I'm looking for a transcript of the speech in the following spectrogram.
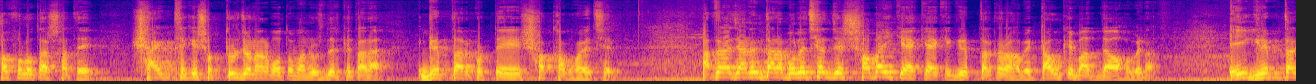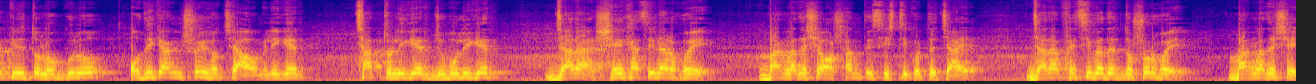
সফলতার সাথে ষাট থেকে সত্তর জনের মতো মানুষদেরকে তারা গ্রেপ্তার করতে সক্ষম হয়েছে। আপনারা জানেন তারা বলেছেন যে সবাইকে একে একে গ্রেপ্তার করা হবে, কাউকে বাদ দেওয়া হবে না। এই গ্রেপ্তারকৃত লোকগুলো অধিকাংশই হচ্ছে আওয়ামী লীগের, ছাত্রলীগের, যুবলীগের, যারা শেখ হাসিনার হয়ে বাংলাদেশে অশান্তি সৃষ্টি করতে চায়, যারা ফেসিবাদের দোসর হয়ে বাংলাদেশে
